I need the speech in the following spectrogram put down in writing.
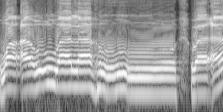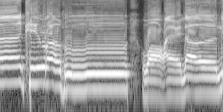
وأوله وآخره وعلانيته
